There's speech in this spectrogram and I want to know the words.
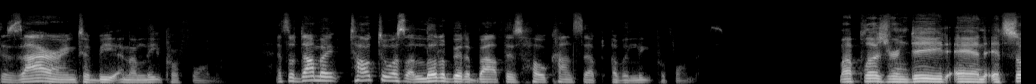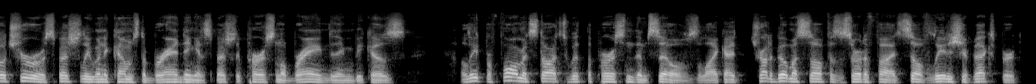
desiring to be an elite performer. And so, Dominic, talk to us a little bit about this whole concept of elite performance. My pleasure indeed. And it's so true, especially when it comes to branding and especially personal branding, because elite performance starts with the person themselves. Like I try to build myself as a certified self leadership expert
